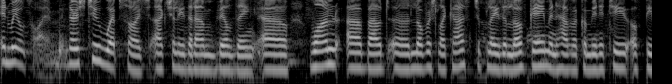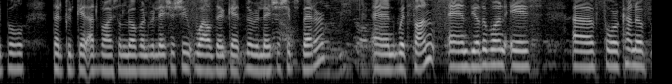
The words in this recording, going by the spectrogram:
in real time. There's two websites actually that I'm building. Uh, one about uh, lovers like us to play the love game and have a community of people that could get advice on love and relationship while they get their relationships better and with fun. And the other one is uh, for kind of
